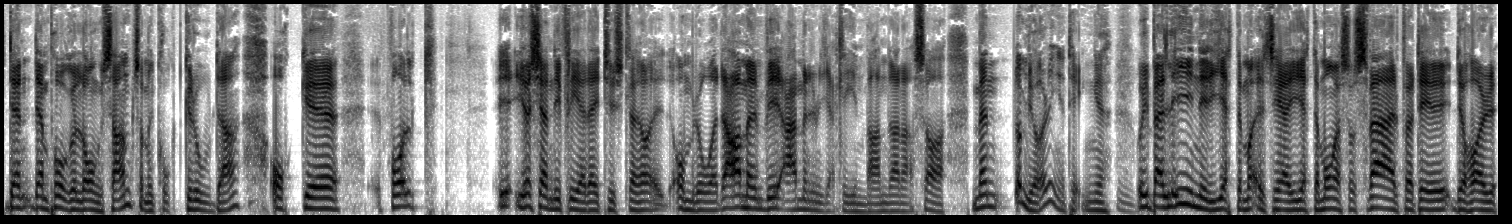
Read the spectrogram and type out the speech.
den, den pågår långsamt som en kokt groda. Och eh, folk jag kände flera i Tyskland områden, ja men, vi, ja, men de jäkla invandrarna. Så. Men de gör ingenting. Och i Berlin är det jättemånga, jättemånga som svär för att det, det har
